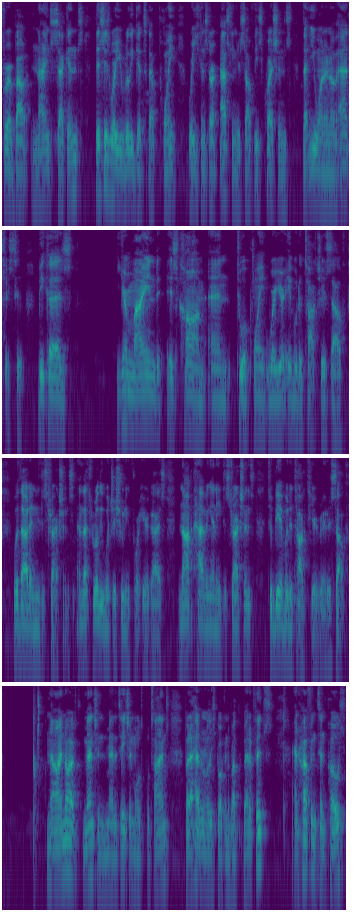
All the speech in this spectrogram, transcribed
for about nine seconds, this is where you really get to that point where you can start asking yourself these questions that you want to know the answers to because your mind is calm and to a point where you're able to talk to yourself without any distractions. And that's really what you're shooting for here, guys. Not having any distractions to be able to talk to your greater self. Now, I know I've mentioned meditation multiple times, but I haven't really spoken about the benefits. And Huffington Post,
